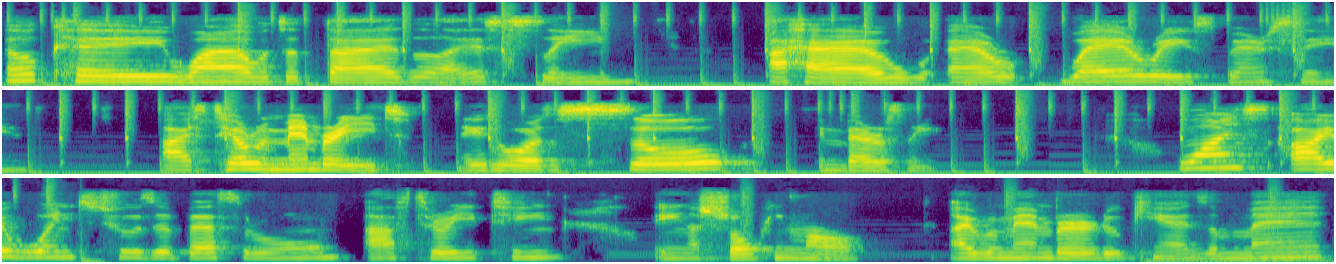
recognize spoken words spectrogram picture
Okay, one of the last scene, I have a very experiencing. I still remember it. It was so embarrassing. Once I went to the bathroom after eating in a shopping mall. I remember looking at the man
